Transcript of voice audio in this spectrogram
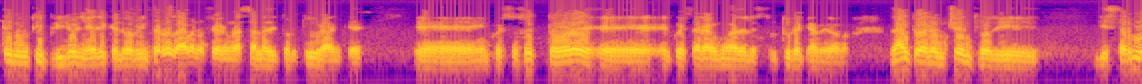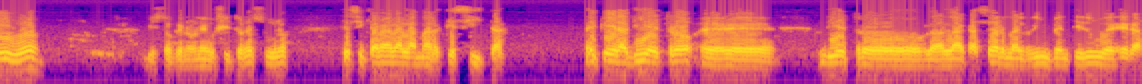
tenuti i prigionieri che loro interrogavano, c'era una sala di tortura anche eh, in questo settore e, e, questa era una delle strutture che avevano. L'altro era un centro di, di sterminio, visto che non è uscito nessuno, che si chiamava La Marchesita e che era dietro, eh, dietro la, la, caserma, il RIM 22 era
